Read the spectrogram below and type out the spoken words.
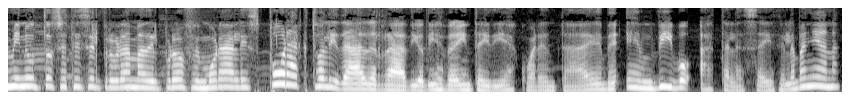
minutos. Este es el programa del profe Morales por actualidad de radio 1020 y 1040 AM en vivo hasta las 6 de la mañana,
